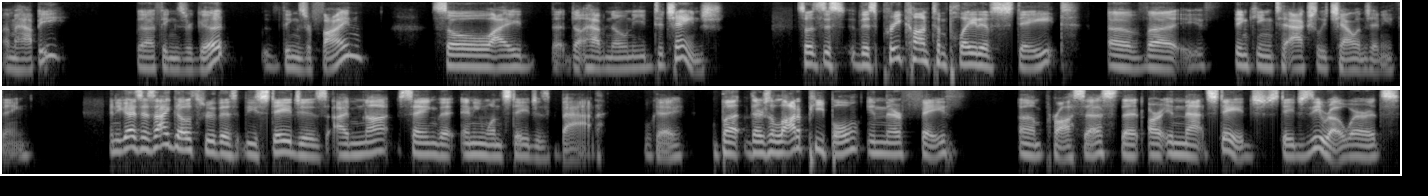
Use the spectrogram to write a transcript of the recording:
I'm happy. Uh, things are good. Things are fine. So I uh, don't have no need to change. So it's this this pre-contemplative state of uh, thinking to actually challenge anything. And you guys, as I go through this these stages, I'm not saying that any one stage is bad. Okay. But there's a lot of people in their faith um, process that are in that stage, stage zero, where it's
